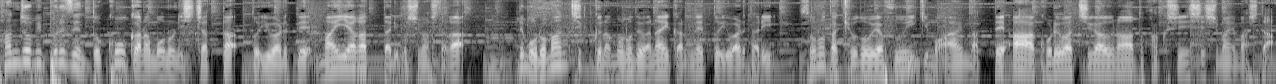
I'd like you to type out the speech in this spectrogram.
誕生日プレゼント高価なものにしちゃったと言われて舞い上がったりもしましたがでもロマンチックなものではないからねと言われたりその他挙動や雰囲気も相まってああこれは違うなと確信してしまいました。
